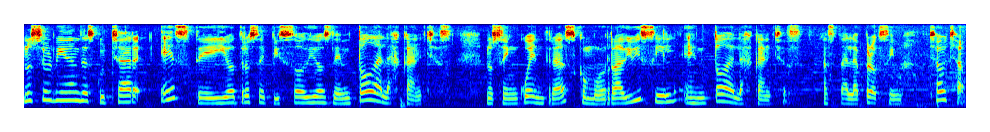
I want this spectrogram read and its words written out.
No se olviden de escuchar este y otros episodios de En todas las canchas. Nos encuentras como Radio Isil en todas las canchas. Hasta la próxima. Chao, chao.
